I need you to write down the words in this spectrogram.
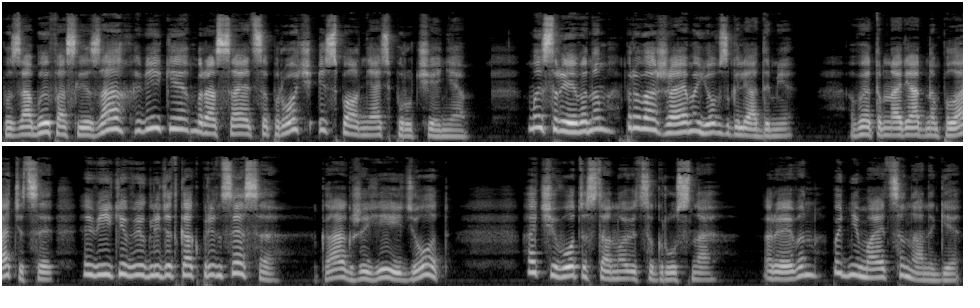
Позабыв о слезах, Вики бросается прочь исполнять поручение. Мы с Рейвеном провожаем ее взглядами. В этом нарядном платьице Вики выглядит как принцесса. Как же ей идет! От чего-то становится грустно. Рейвен поднимается на ноги.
